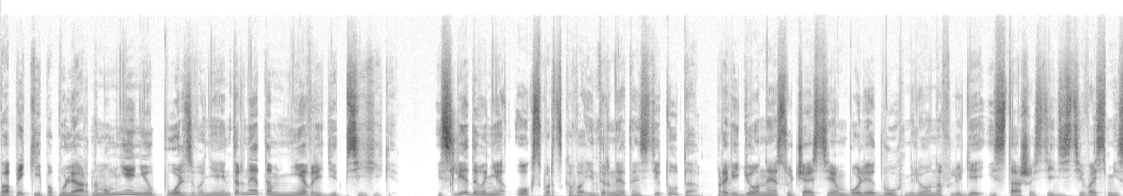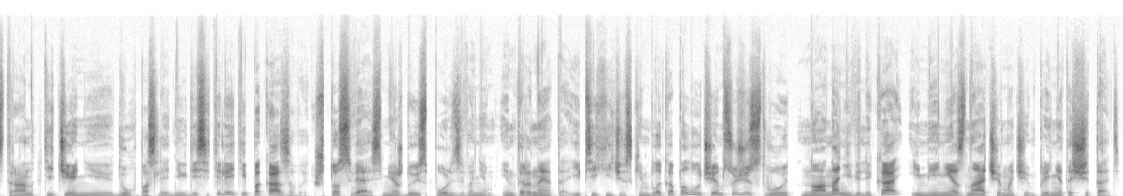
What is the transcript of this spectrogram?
Вопреки популярному мнению, пользование интернетом не вредит психике. Исследование Оксфордского интернет-института, проведенное с участием более 2 миллионов людей из 168 стран в течение двух последних десятилетий, показывает, что связь между использованием интернета и психическим благополучием существует, но она невелика и менее значима, чем принято считать.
